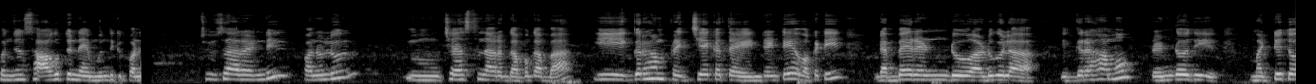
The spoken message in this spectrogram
కొంచెం సాగుతున్నాయి ముందుకి పనులు చూసారండి? పనులు చేస్తున్నారు గబగబా. ఈ విగ్రహం ప్రత్యేకత ఏంటంటే ఒకటి డెబ్బై రెండు అడుగుల విగ్రహము రెండోది మట్టితో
